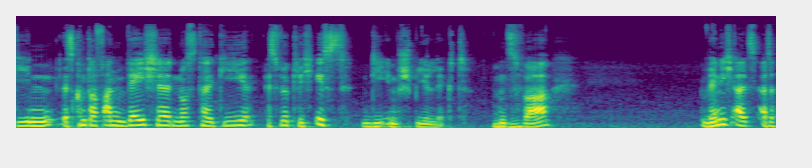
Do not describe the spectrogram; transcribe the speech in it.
die, es kommt darauf an, welche Nostalgie es wirklich ist, die im Spiel liegt. Und zwar, wenn ich als, also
